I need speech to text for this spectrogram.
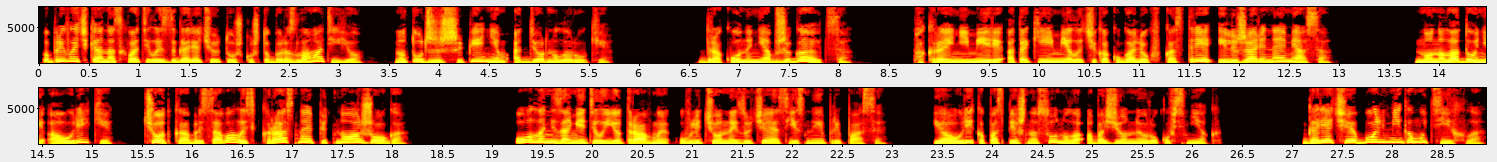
По привычке она схватилась за горячую тушку, чтобы разломать ее, но тут же с шипением отдернула руки. Драконы не обжигаются. По крайней мере, а такие мелочи, как уголек в костре или жареное мясо. Но на ладони Аурики четко обрисовалось красное пятно ожога. Ола не заметил ее травмы, увлеченно изучая съестные припасы. И Аурика поспешно сунула обожженную руку в снег. Горячая боль мигом утихла,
